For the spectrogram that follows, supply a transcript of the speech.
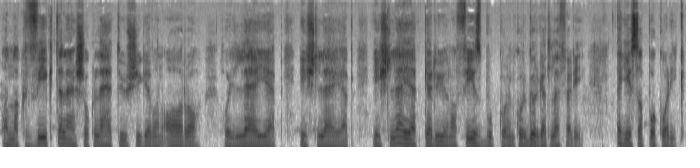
annak végtelen sok lehetősége van arra, hogy lejjebb és lejjebb és lejjebb kerüljön a Facebookon, amikor görget lefelé. Egész a pokolik.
